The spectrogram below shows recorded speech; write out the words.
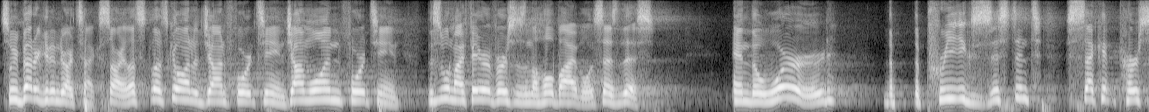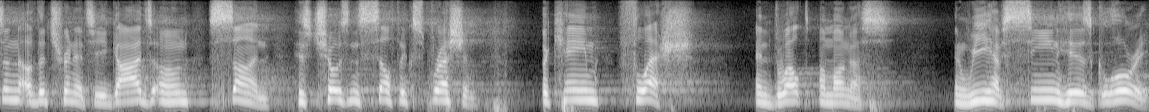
So we better get into our text. Sorry, let's, let's go on to John 14. John 1 14. This is one of my favorite verses in the whole Bible. It says this And the Word, the, the pre existent second person of the Trinity, God's own Son, his chosen self expression, became flesh and dwelt among us. And we have seen his glory.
